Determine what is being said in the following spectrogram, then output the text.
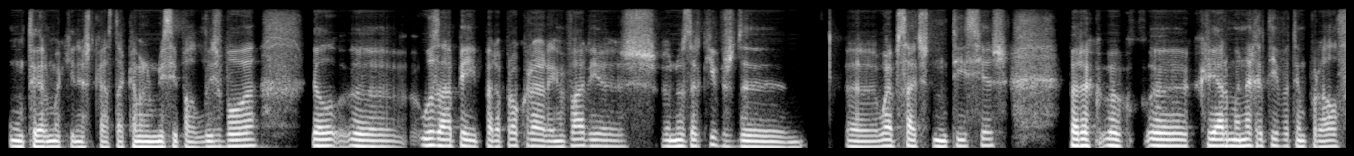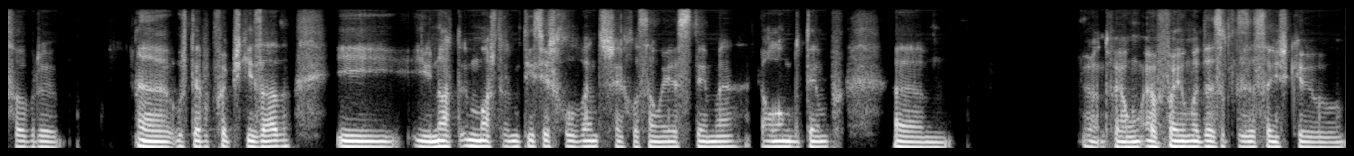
um termo, aqui neste caso da Câmara Municipal de Lisboa, ele uh, usa a API para procurar em várias, nos arquivos de uh, websites de notícias, para criar uma narrativa temporal sobre uh, o termo que foi pesquisado e, e not, mostra notícias relevantes em relação a esse tema ao longo do tempo. Um, pronto, foi, um, foi, uma das utilizações que, o,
